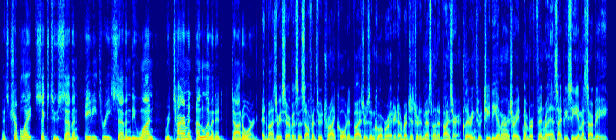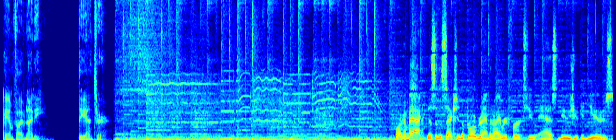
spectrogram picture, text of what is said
That's 888 627 8371, retirementunlimited.org. Advisory services offered through Tricord Advisors Incorporated, a registered investment advisor, clearing through TD Ameritrade member FINRA SIPC MSRB. AM 590. The answer. Welcome back. This is the section of the program that I refer to as News You Can Use.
